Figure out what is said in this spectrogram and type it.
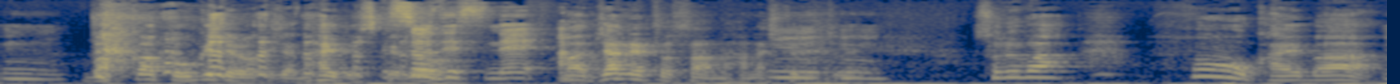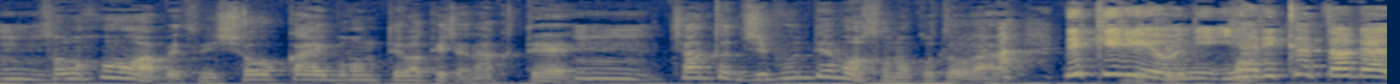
うん、バックアップを受けてるわけじゃないですけど そうですね、まあ、ジャネットさんの話ということで、それは本を買えば、うん。その本は別に紹介本ってわけじゃなくて、うん。うんちゃんと自分でもそのことがあできるようにやり方が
